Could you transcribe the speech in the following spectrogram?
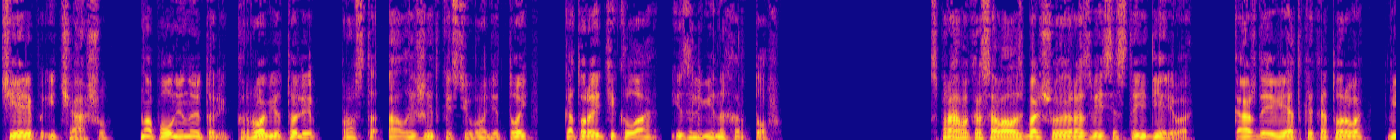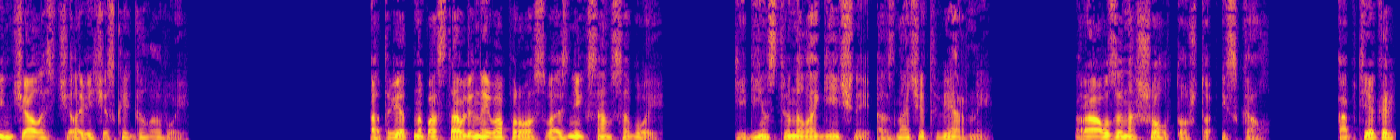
череп и чашу, наполненную то ли кровью, то ли просто алой жидкостью, вроде той, которая текла из львиных ртов. Справа красовалось большое развесистое дерево, каждая ветка которого венчалась человеческой головой. Ответ на поставленный вопрос возник сам собой. Единственно логичный, а значит верный. Раузе нашел то, что искал. Аптекарь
